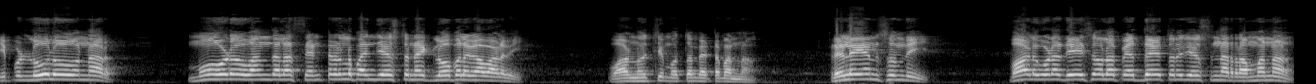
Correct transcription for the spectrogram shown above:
ఇప్పుడు లూలు ఉన్నారు. మూడు వందల సెంటర్లు పనిచేస్తున్నాయి గ్లోబల్గా వాళ్ళవి. వాళ్ళని వచ్చి మొత్తం పెట్టమన్నాం. రిలయన్స్ ఉంది. వాళ్ళు కూడా దేశంలో పెద్ద ఎత్తున చేస్తున్నారు. రమ్మన్నాను.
